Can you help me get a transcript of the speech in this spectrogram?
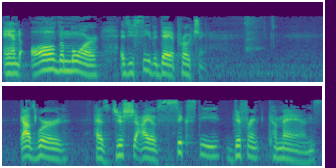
and all the more as you see the day approaching. God's Word has just shy of 60 different commands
